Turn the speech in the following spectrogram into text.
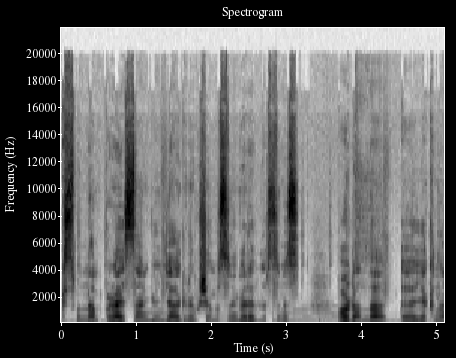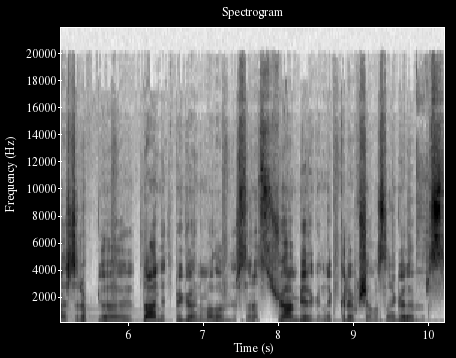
kısmından Price'dan güncel grafik şemasını görebilirsiniz. Buradan da e, yakınlaştırıp e, daha net bir görünüm alabilirsiniz. Şu an bir günlük grafik şemasını görebiliriz.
